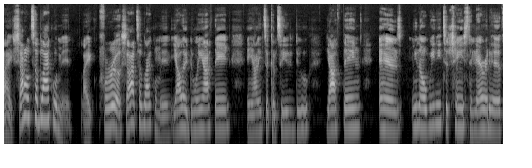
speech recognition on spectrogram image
Like, shout out to black women. Like, for real, shout out to black women. Y'all are doing y'all thing, and y'all need to continue to do y'all thing. And, you know, we need to change the narrative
